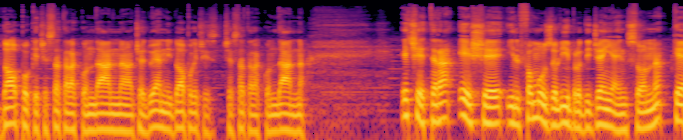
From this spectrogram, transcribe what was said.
dopo che c'è stata la condanna, cioè due anni dopo che c'è stata la condanna eccetera, esce il famoso libro di Jane Henson che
